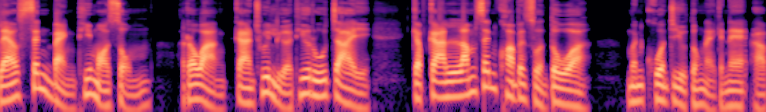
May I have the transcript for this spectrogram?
แล้วเส้นแบ่งที่เหมาะสม ระหว่างการช่วยเหลือที่รู้ใจ กับการล้ำเส้นความเป็นส่วนตัว มันควรจะอยู่ตรงไหนกันแน่ครับ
